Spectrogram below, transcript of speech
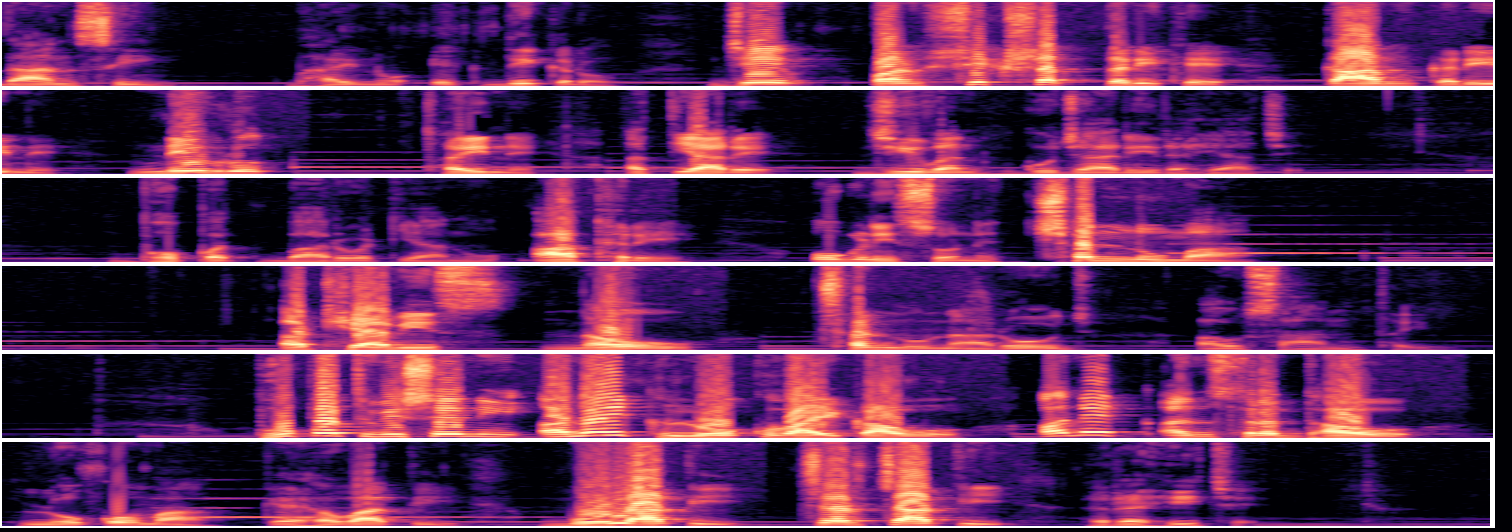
દાનસિંહ ભાઈનો એક દીકરો, જે પણ શિક્ષક તરીકે કામ કરીને નિવૃત્ત થઈને અત્યારે જીવન ગુજારી રહ્યા છે. ભોપત બારવટિયાનું આખરે ઓગણીસો ને છન્નુંમાં અઠ્યાવીસ નવ છન્નુંના રોજ અવસાન થયું. ભૂપત વિશેની અનેક લોકવાયકાઓ, અનેક અંધશ્રદ્ધાઓ લોકોમાં કહેવાતી, બોલાતી, ચર્ચાતી રહી છે.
